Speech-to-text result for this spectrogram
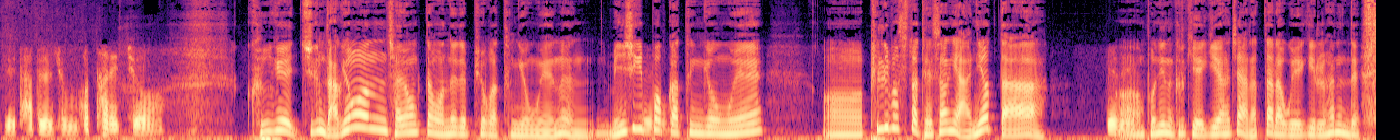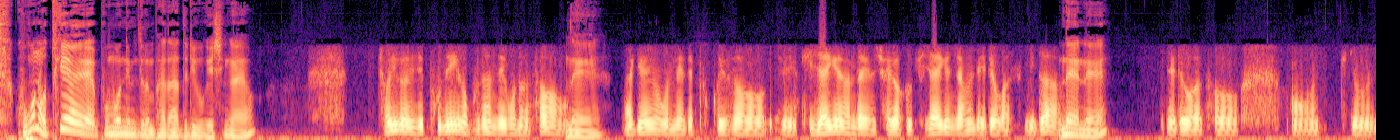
이제 다들 좀 허탈했죠. 그게 지금 나경원 자유한국당 원내대표 같은 경우에는 민식이법 네네. 같은 경우에 어, 필리버스터 대상이 아니었다. 네네. 어, 본인은 그렇게 얘기하지 않았다라고 얘기를 하는데 그건 어떻게 부모님들은 받아들이고 계신가요? 저희가 이제 본회의가 무산되고 나서 네, 나경원 원내대표께서 이제 기자회견 한다 해서 저희가 그 기자회견장을 내려갔습니다. 네, 네, 내려가서 어그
